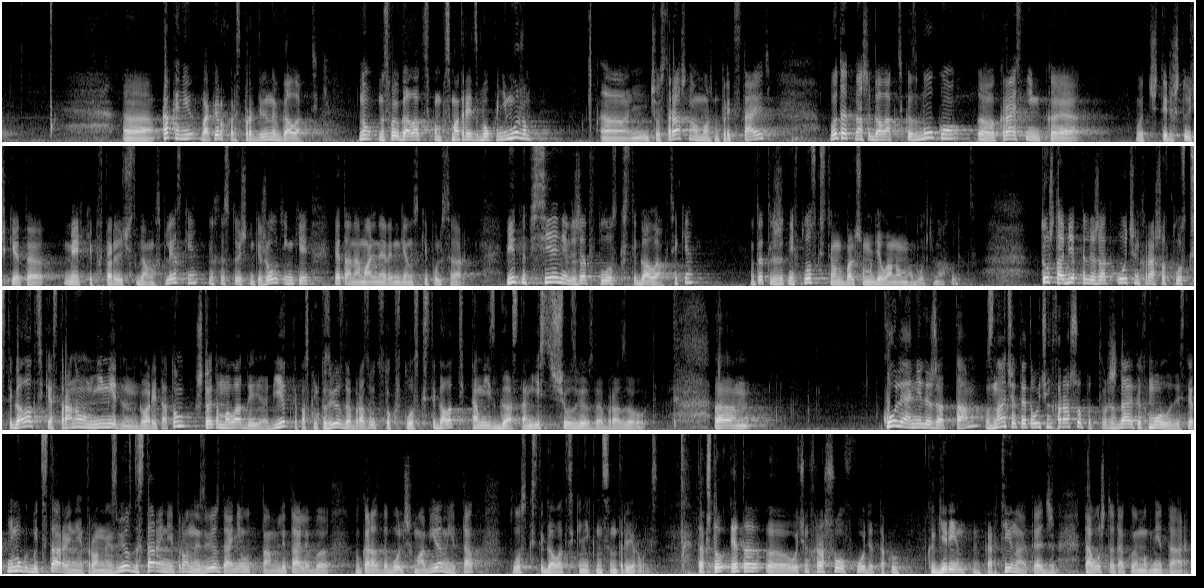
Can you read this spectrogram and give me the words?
А, как они, во-первых, распределены в галактике? Ну, на свою галактику мы посмотреть сбоку не можем. Ничего страшного, можно представить. Вот это наша галактика сбоку. Э, красненькая, вот четыре штучки, это мягкие повторяющиеся гамма-всплески, их источники, желтенькие, это аномальные рентгеновские пульсары. Видно, все они лежат в плоскости галактики. Вот это лежит не в плоскости, он в Большом Магеллановом облаке находится. То, что объекты лежат очень хорошо в плоскости галактики, астрономам немедленно говорит о том, что это молодые объекты, поскольку звезды образуются только в плоскости галактики, там есть газ, там есть еще звезды образовывают. Эм, Коли они лежат там, значит, это очень хорошо подтверждает их молодость. Это не могут быть старые нейтронные звезды. Старые нейтронные звезды, они вот там летали бы в гораздо большем объеме, и так плоскости галактики не концентрировались. Так что это э, очень хорошо входит в такую когерентную картину, опять же, того, что такое магнитары.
